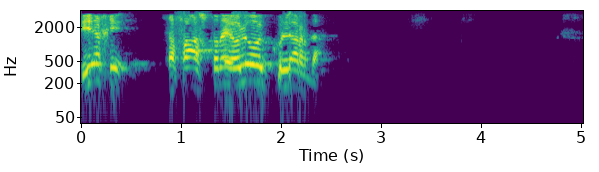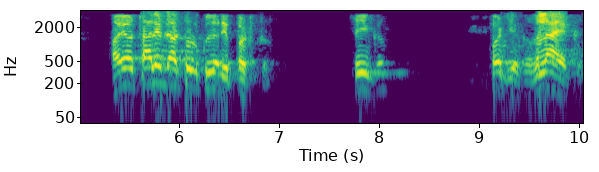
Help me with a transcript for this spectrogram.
یخي صفاستره یو لوی کولر ده او یو طالب دا ټول کولر پټ کړ ٹھیک پټ یې غلا یې کړ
